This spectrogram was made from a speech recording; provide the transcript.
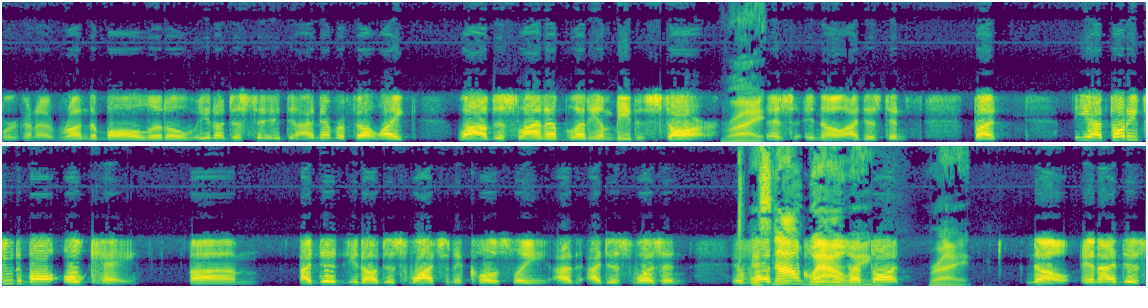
We're going to run the ball a little. You know, just it, I never felt like, wow, just line up, let him be the star. Right. As you know, I just didn't. But yeah, I thought he threw the ball okay. Um, I did, you know, just watching it closely. I, I just wasn't. It It's wasn't not as wowing. as I thought. Right. No, and I just,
